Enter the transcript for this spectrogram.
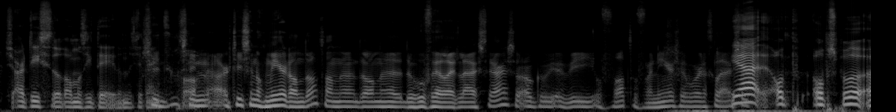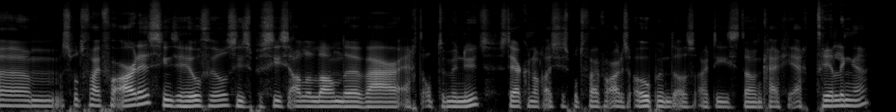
Als je artiesten dat allemaal ziet delen, dat je Misschien, denkt... artiesten nog meer dan dat, dan, eh, dan eh, de hoeveelheid luisteraars. Ook wie, of wat of wanneer ze worden geluisterd. Ja, op, op ehm, Spotify for Artists zien ze heel veel. Zien ze precies alle landen waar echt op de minuut. Sterker nog, als je Spotify for Artists opent als artiest, dan krijg je echt trillingen.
